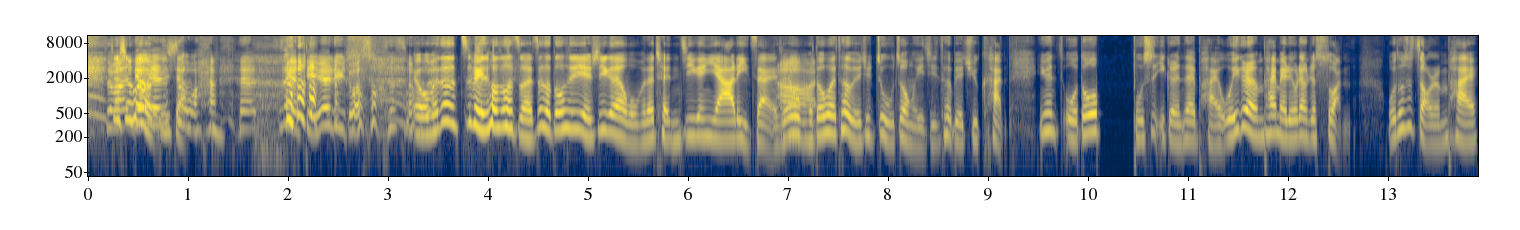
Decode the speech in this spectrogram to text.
就是会有影响。那个点阅率多少？哎、欸，我们这个自媒体创作者，这个东西也是一个我们的成绩跟压力在，所以我们都会特别去注重，以及特别去看，因为我都不是一个人在拍，我一个人拍没流量就算了。我都是找人拍，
